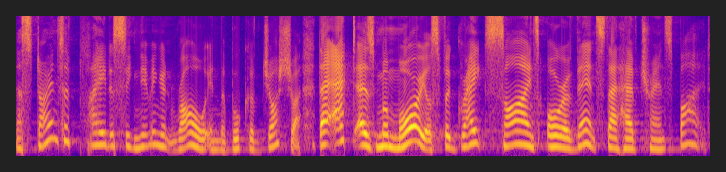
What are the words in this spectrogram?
Now, stones have played a significant role in the book of Joshua. They act as memorials for great signs or events that have transpired.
